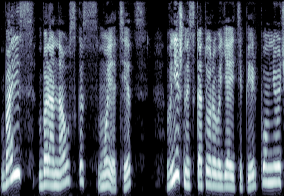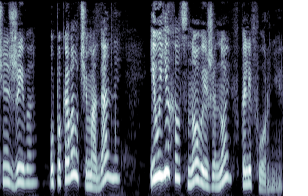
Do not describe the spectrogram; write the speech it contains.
Борис Баранаускас, мой отец, внешность которого я и теперь помню очень живо, упаковал чемоданы и уехал с новой женой в Калифорнию.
